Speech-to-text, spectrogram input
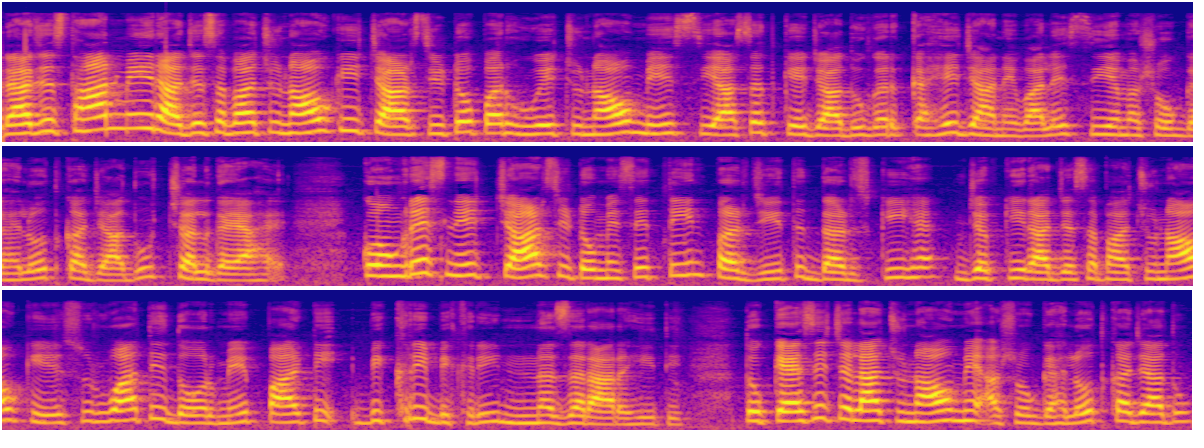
राजस्थान में राज्यसभा चुनाव की चार सीटों पर हुए चुनाव में सियासत के जादूगर कहे जाने वाले सीएम अशोक गहलोत का जादू चल गया है। कांग्रेस ने चार सीटों में से तीन पर जीत दर्ज की है, जबकि राज्यसभा चुनाव के शुरुआती दौर में पार्टी बिखरी बिखरी नज़र आ रही थी। तो कैसे चला चुनाव में अशोक गहलोत का जादू?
